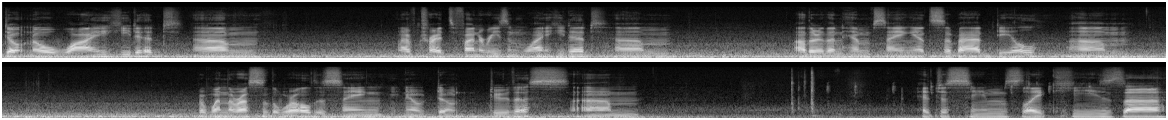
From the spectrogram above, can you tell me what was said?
don't know why he did. Um, I've tried to find a reason why he did, um, other than him saying it's a bad deal. Um, but when the rest of the world is saying, you know, don't do this. Um, it just seems like he's uh,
